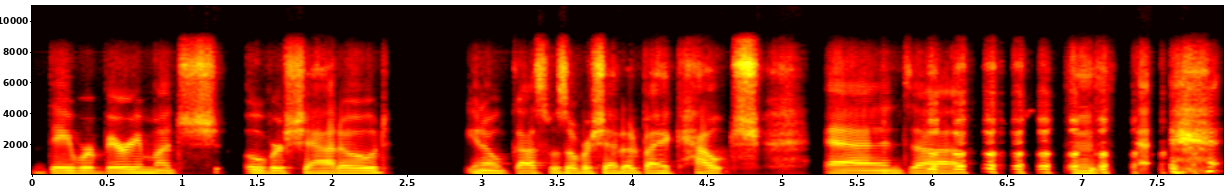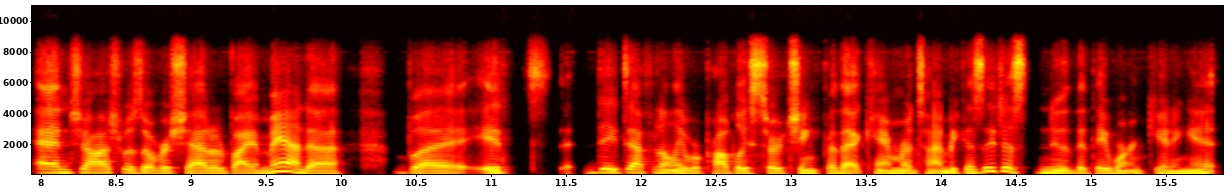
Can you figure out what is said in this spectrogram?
they were very much overshadowed. You know, Gus was overshadowed by a couch, and uh, and Josh was overshadowed by Amanda. But it's they definitely were probably searching for that camera time because they just knew that they weren't getting it.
